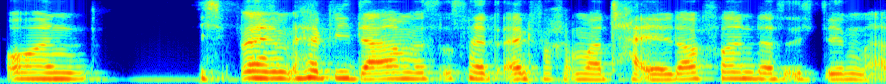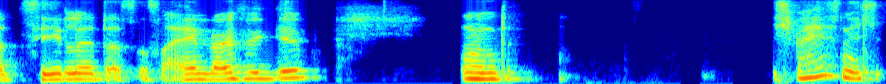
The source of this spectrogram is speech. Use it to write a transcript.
Und ich beim Happy Darm ist es halt einfach immer Teil davon, dass ich denen erzähle, dass es Einläufe gibt. Und ich weiß nicht,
